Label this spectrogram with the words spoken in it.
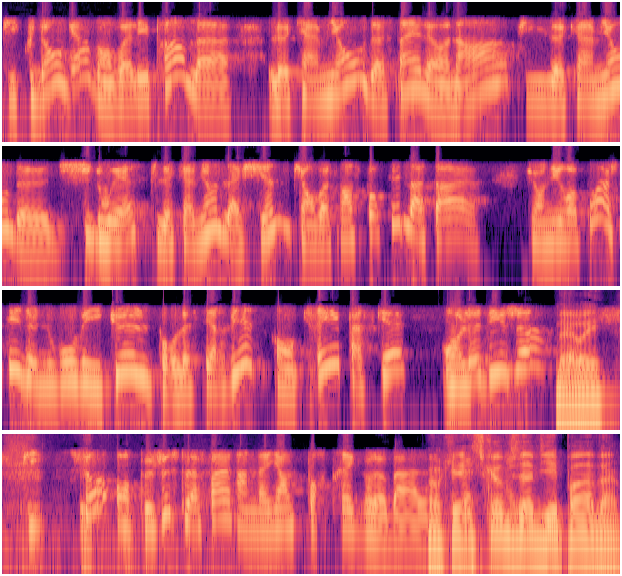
Puis, donc, regarde, on va aller prendre le camion de Saint-Léonard, puis le camion de, du Sud-Ouest, puis le camion de la Chine, puis on va transporter de la terre. Puis on n'ira pas acheter de nouveaux véhicules pour le service qu'on crée parce que on l'a déjà. Ben oui. Puis ça, on peut juste le faire en ayant le portrait global. OK. Est-ce que vous aviez pas avant?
